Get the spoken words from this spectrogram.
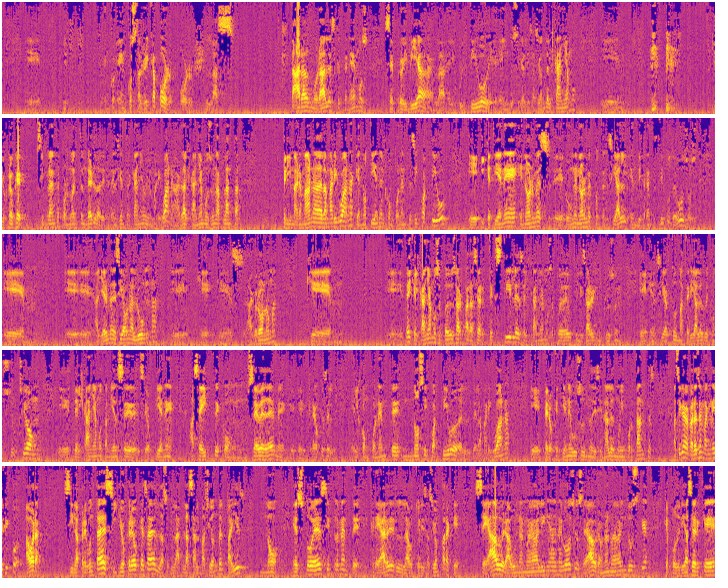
en, Costa Rica, por, por las taras morales que tenemos, se prohibía el cultivo e industrialización del cáñamo. Eh, yo creo que simplemente por no entender la diferencia entre cáñamo y marihuana, ¿verdad? El cáñamo es una planta prima hermana de la marihuana que no tiene el componente psicoactivo eh, y que tiene enormes, eh, un enorme potencial en diferentes tipos de usos. ayer me decía una alumna que, que, es agrónoma que, que el cáñamo se puede usar para hacer textiles, el cáñamo se puede utilizar incluso en, en ciertos materiales de construcción, eh, del cáñamo también se, se, obtiene aceite con CBD, que, creo que es el, el componente no psicoactivo de la marihuana, eh, pero que tiene usos medicinales muy importantes. Así que me parece magnífico. Ahora, si la pregunta es si yo creo que esa es la, salvación del país, no. Esto es simplemente crear la autorización para que se abra una nueva línea de negocio, se abra una nueva industria que podría ser que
